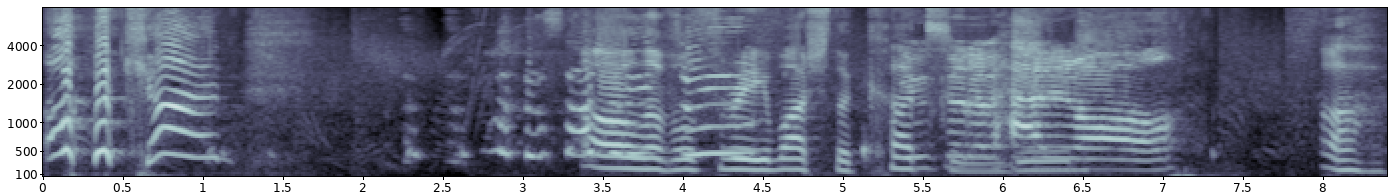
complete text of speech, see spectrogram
Oh my god. Oh, level three. Watch the You cutscene. could have had dude. it all. Oh.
